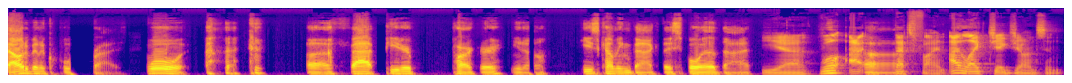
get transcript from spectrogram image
that would have been a cool surprise. Well, uh, Fat Peter Parker. You know, he's coming back. They spoiled that. yeah well I, Uh, that's fine i like jake johnson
